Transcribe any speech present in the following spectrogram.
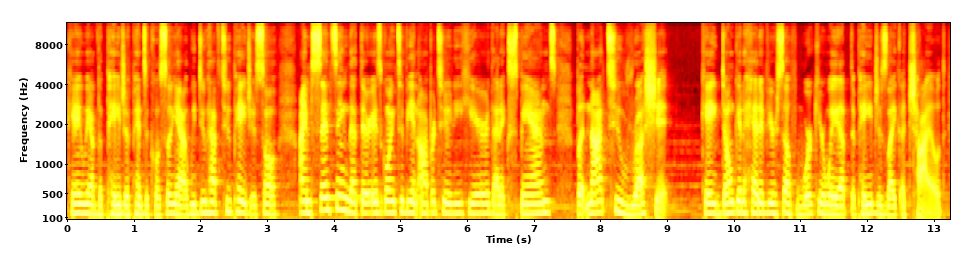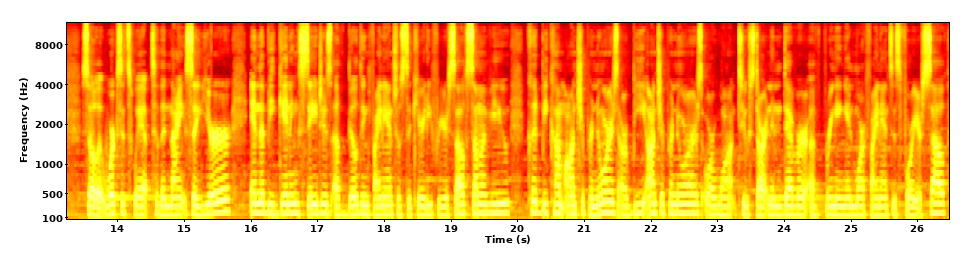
Okay, we have the page of pentacles. So yeah, we do have two pages. So I'm sensing that there is going to be an opportunity here that expands, but not to rush it. Okay, don't get ahead of yourself. Work your way up. The page is like a child. So it works its way up to the knight. So you're in the beginning stages of building financial security for yourself. Some of you could become entrepreneurs or be entrepreneurs or want to start an endeavor of bringing in more finances for yourself,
